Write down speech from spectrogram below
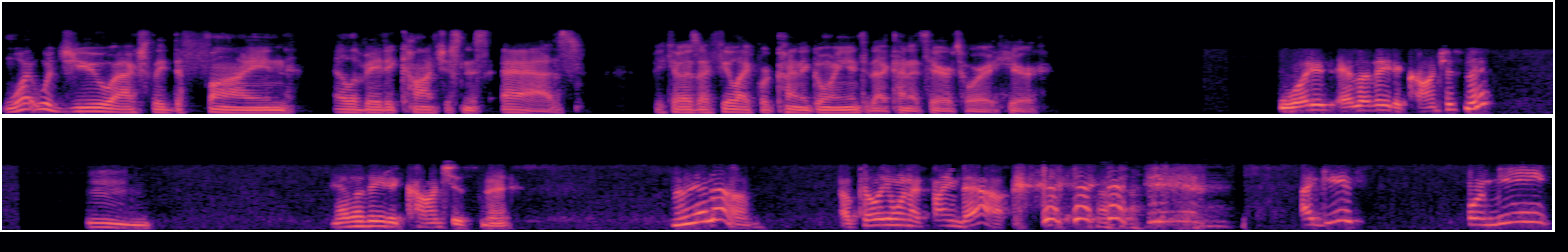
What would you actually define elevated consciousness as? Because I feel like we're kind of going into that kind of territory here. What is elevated consciousness? Hmm. Elevated consciousness. I don't know. I'll tell you when I find out. I guess for me,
